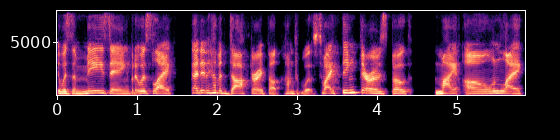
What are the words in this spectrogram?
It was amazing, but it was like I didn't have a doctor I felt comfortable with. So I think there was both my own, like,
